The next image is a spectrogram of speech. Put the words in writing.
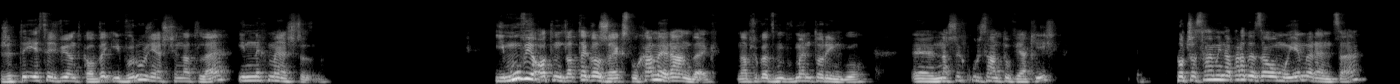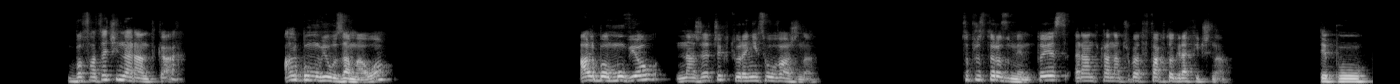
że ty jesteś wyjątkowy i wyróżniasz się na tle innych mężczyzn. I mówię o tym dlatego, że jak słuchamy randek, na przykład w mentoringu, yy, naszych kursantów jakichś, to czasami naprawdę załamujemy ręce, bo faceci na randkach albo mówią za mało, albo mówią na rzeczy, które nie są ważne. Co przez to rozumiem? To jest randka na przykład faktograficzna, typu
